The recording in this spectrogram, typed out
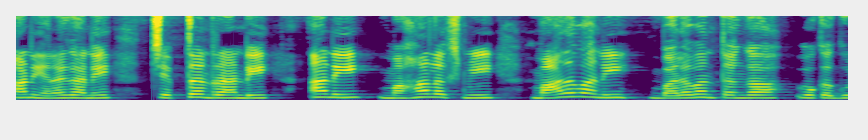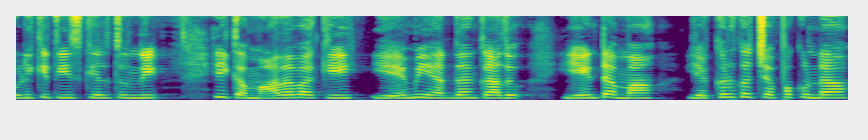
అని అనగానే చెప్తాను రాండి అని మహాలక్ష్మి మాధవాని బలవంతంగా ఒక గుడికి తీసుకెళ్తుంది. ఇక మాధవకి ఏమీ అర్థం కాదు. ఏంటమ్మా? ఎక్కడికో చెప్పకుండా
